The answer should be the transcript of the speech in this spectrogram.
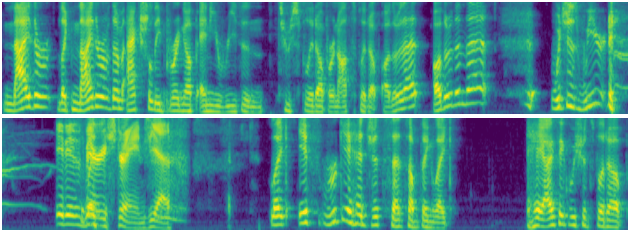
neither like neither of them actually bring up any reason to split up or not split up other that other than that. Which is weird. It is very strange, yes. like if Rukia had just said something like, "Hey, I think we should split up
